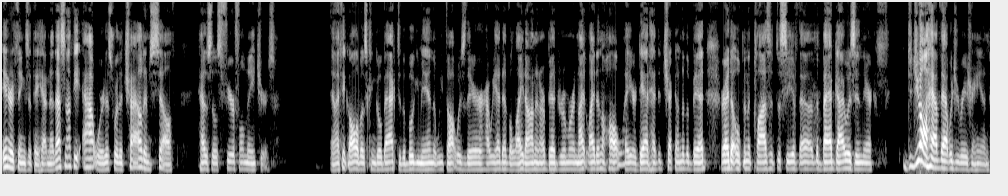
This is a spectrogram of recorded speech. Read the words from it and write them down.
Inner things that they have. Now, that's not the outward, it's where the child himself has those fearful natures. And I think all of us can go back to the boogeyman that we thought was there, how we had to have the light on in our bedroom or a night light in the hallway, or dad had to check under the bed, or had to open the closet to see if the, the bad guy was in there. Did you all have that? Would you raise your hand?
